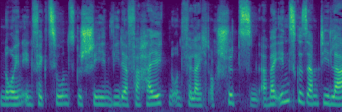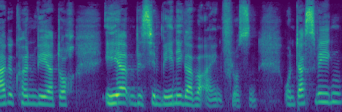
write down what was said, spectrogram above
neuen Infektionsgeschehen wieder verhalten und vielleicht auch schützen. Aber insgesamt die Lage können wir ja doch eher ein bisschen weniger beeinflussen. Und deswegen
